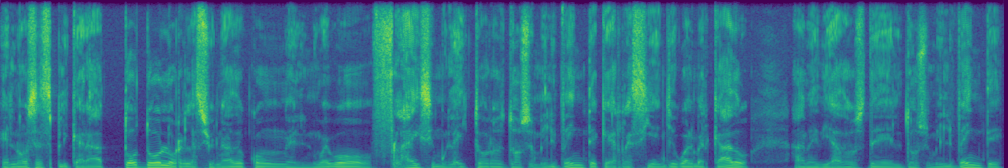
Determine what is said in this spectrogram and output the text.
Él nos explicará todo lo relacionado con el nuevo Fly Simulator 2020 que recién llegó al mercado a mediados del 2020.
